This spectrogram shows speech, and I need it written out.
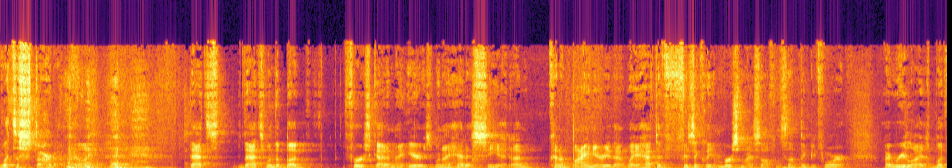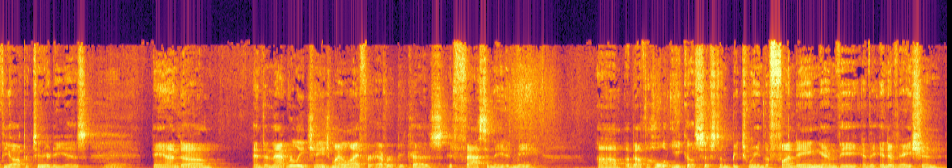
what's a startup?" I'm like, that's that's when the bug first got in my ears when I had to see it. I'm kind of binary that way. I have to physically immerse myself in something before I realize what the opportunity is. Right. And um, and then that really changed my life forever because it fascinated me um, about the whole ecosystem between the funding and the and the innovation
